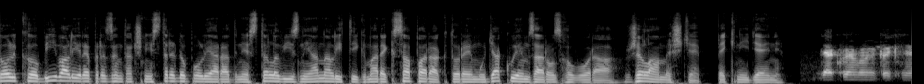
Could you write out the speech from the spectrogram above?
Toľko bývalý reprezentačný stredopoliar a dnes televízny analytik Marek Sapara, ktoré ktorému ďakujem za rozhovor a želám ešte pekný deň. Ďakujem veľmi pekne.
